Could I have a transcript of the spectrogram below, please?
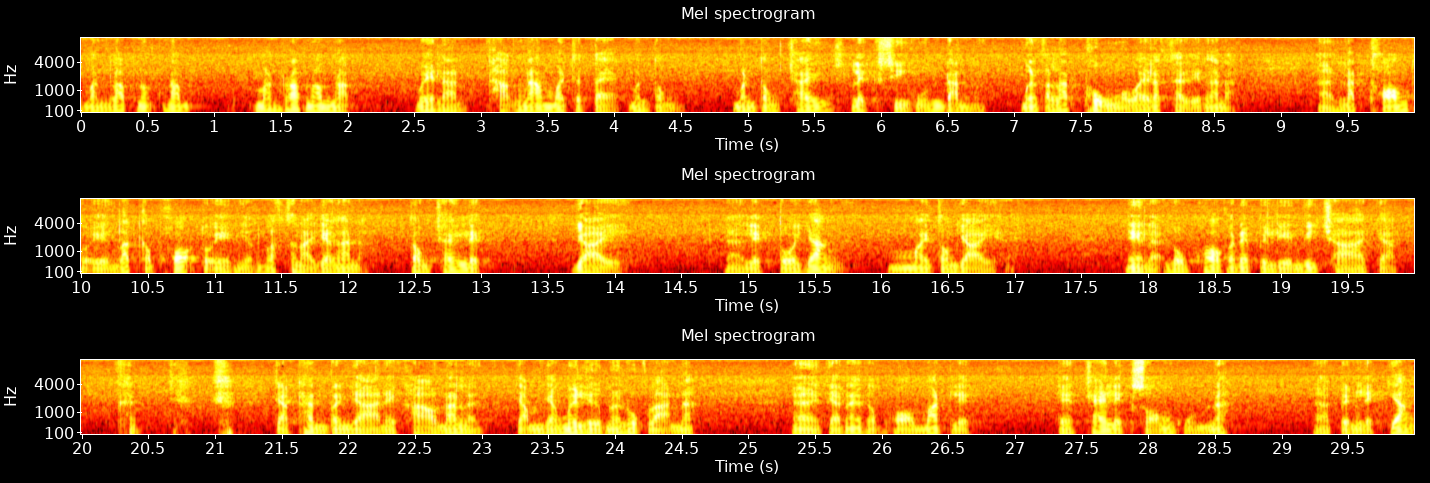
มันรับน้ำมันรับน้ำหนัก เวลาถังน้ำมันจะแตกมันต้องมันต้องใช้เหล็กสี่หุนดัน เหมือนกับรัดพุงเอาไว้ลักษณะอย่างนั้นอะรัดท้องตัวเอง รัดกระเพาะตัวเองอย่างลักษณะอย่างนั้นอะต้องใช้เหล็กใหญ่เหล็กตัวยั่งไม่ต้องใหญ่นี่แหละหลวงพ่อก็ได้ไปเรียนวิชาจากจากท่านปัญญาในคราวนั้นแหละจำยังไม่ลืมนะลูกหลานนะจากนั้นก็พอมัดเหล็ก แต่ใช้เหล็กสองหุ่นนะเป็นเหล็กยั่ง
